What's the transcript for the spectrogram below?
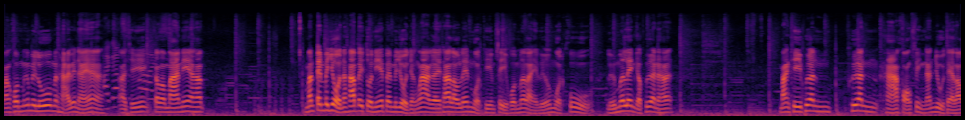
บางคนมันก็ไม่รู้มันหายไปไหนอะอาชี้ก็ประมาณนี้ครับ มันเป็นประโยชน์นะครับไอตัวนี้เป็นประโยชน์อย่างมากเลย ถ้าเราเล่นหมดทีม 4 คนเมื่อไหร่หรือหมดคู่ หรือเมื่อเล่นกับเพื่อนนะฮะ บางทีเพื่อนเพื่อนหาของสิ่งนั้นอยู่แต่เรา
